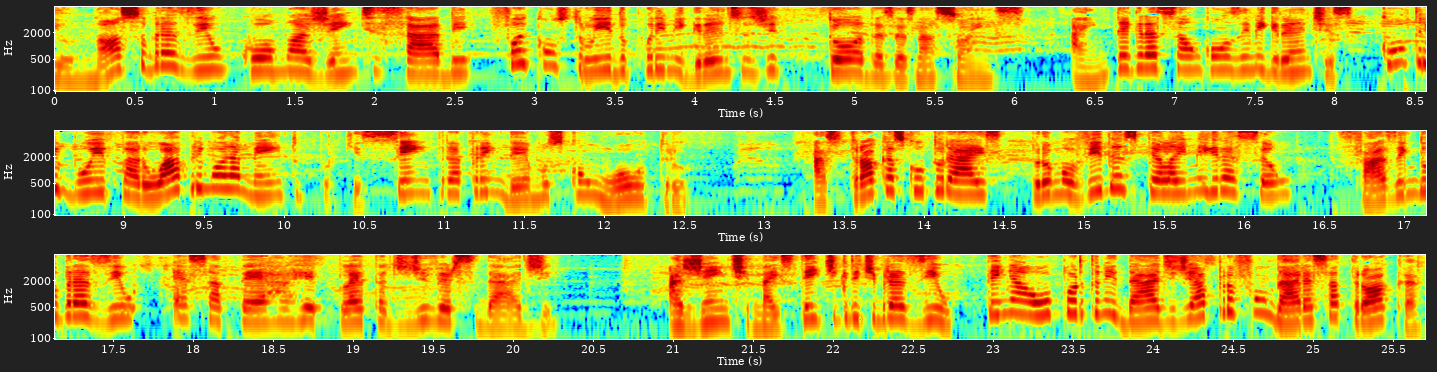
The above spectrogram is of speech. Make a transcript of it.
e o nosso Brasil, como a gente sabe, foi construído por imigrantes de todas as nações. A integração com os imigrantes contribui para o aprimoramento porque sempre aprendemos com o outro. As trocas culturais promovidas pela imigração fazem do Brasil essa terra repleta de diversidade. A gente, na State Grid Brasil, tem a oportunidade de aprofundar essa troca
